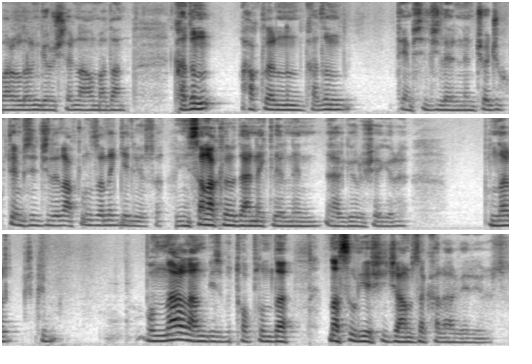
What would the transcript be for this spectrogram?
baroların görüşlerini almadan, kadın haklarının, kadın temsilcilerinin, çocuk temsilcilerinin aklınıza ne geliyorsa, insan hakları derneklerinin her görüşe göre bunlar çünkü bunlarla biz bu toplumda nasıl yaşayacağımıza karar veriyoruz.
